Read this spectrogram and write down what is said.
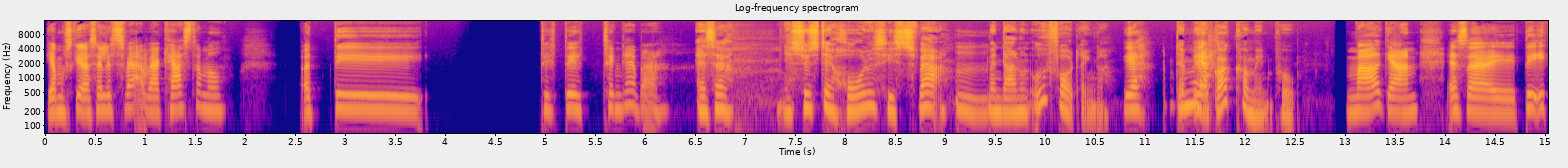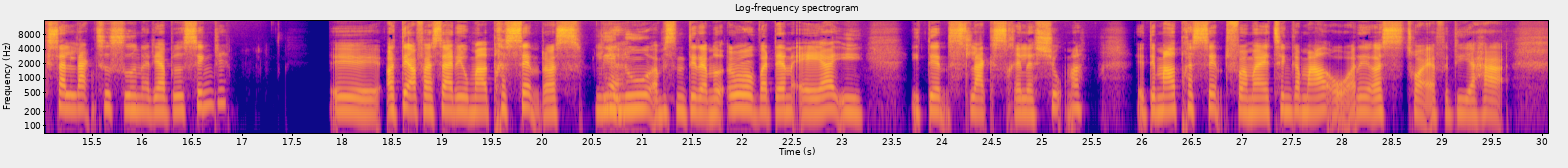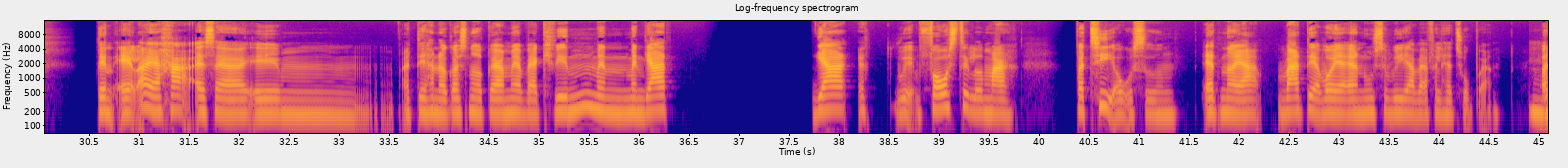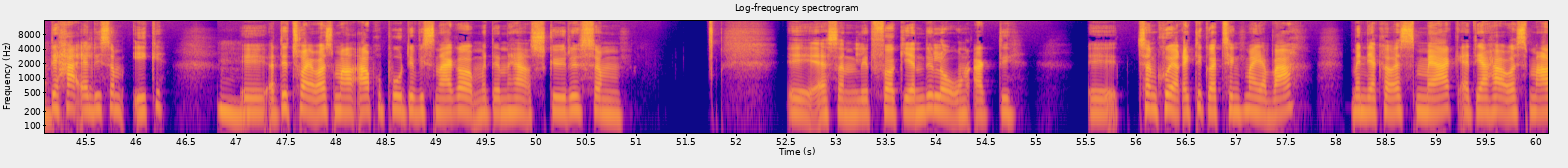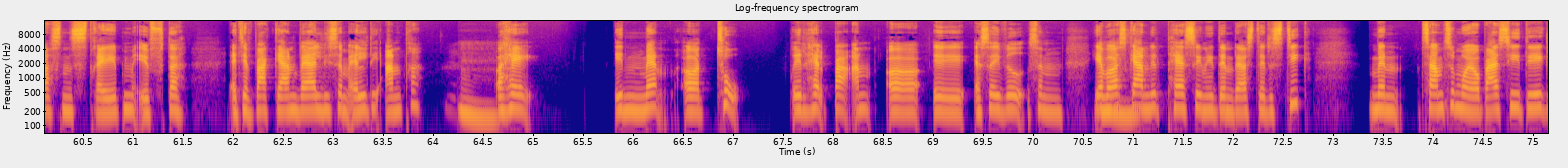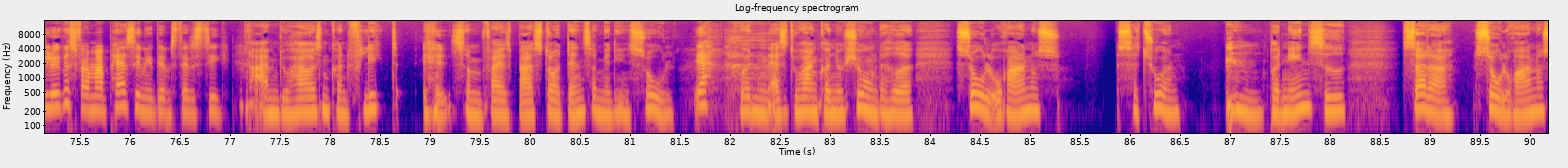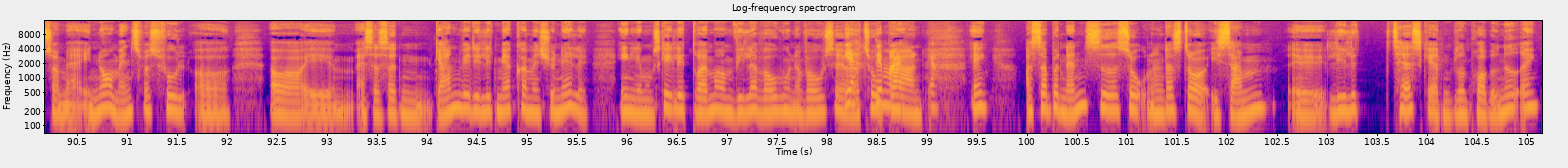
jeg måske også er lidt svær at være kærester med. Og det, det, det tænker jeg bare. Altså, jeg synes, det er hårdt at sige svær, Mm. men der er nogle udfordringer. Ja, Dem vil Ja. jeg godt komme ind på. meget gerne. Altså, øh, det er ikke så lang tid siden, at jeg er blevet single. Øh, og derfor så er det jo meget præsent også lige Ja. nu, om sådan det der med, Åh, hvordan er jeg i, i den slags relationer. Øh, Det er meget præsent for mig. Jeg tænker meget over det også, tror jeg, fordi jeg har den alder, jeg har. Altså, øhm, og det har nok også noget at gøre med at være kvinde, men, men jeg, jeg forestillede mig for 10 år siden, at når jeg var der, hvor jeg er nu, så ville jeg i hvert fald have to børn. Mm. Og det har jeg ligesom ikke. mm. Øh, og det tror jeg også meget apropos det, vi snakker om med den her skytte, som øh, er sådan lidt fuck janteloven-agtig. Øh, sådan kunne jeg rigtig godt tænke mig, at jeg var. Men jeg kan også mærke, at jeg har også meget sådan stræben efter, at jeg bare gerne vil være ligesom alle de andre. Mm. Og have en mand og to et halvt barn, og øh, altså, I ved, sådan, jeg vil også gerne lidt passe ind i den der statistik, men samtidig må jeg jo bare sige, at det ikke lykkes for mig at passe ind i den statistik. Nej, men du har også en konflikt, som faktisk bare står og danser med din sol. Ja, På den, altså, du har en konjunktion, der hedder Sol, Uranus, Saturn. på den ene side, så er der Sol Uranus, som er enormt ansvarsfuld, og, og øhm, altså sådan, gerne vil det lidt mere konventionelle. Egentlig måske lidt drømmer om villa, vovhund og vovse Ja, og to børn. Ja. Ikke? Og så på den anden side af solen, der står i samme øh, lille taske, er den blevet proppet ned. Ikke?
